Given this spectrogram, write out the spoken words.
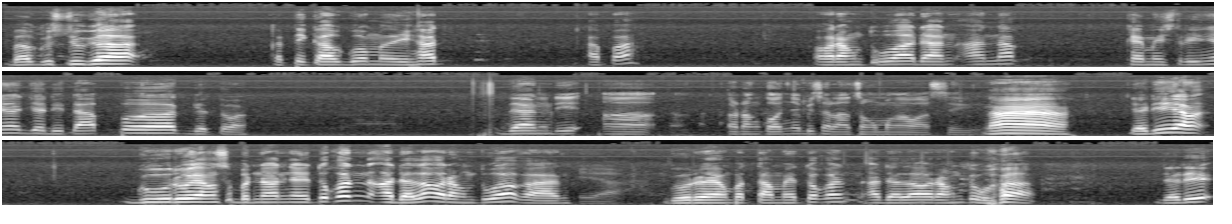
bagus juga ketika gua melihat apa orang tua dan anak chemistry-nya jadi dapet gitu dan Jadi eh, orang tuanya bisa langsung mengawasi. nah jadi yang guru yang sebenarnya itu kan adalah orang tua kan Iya. guru yang pertama itu kan adalah orang tua jadi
